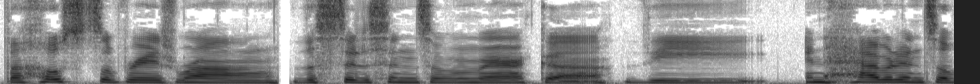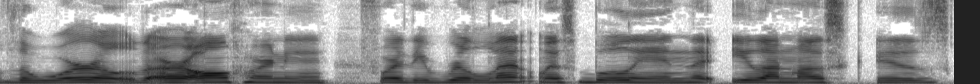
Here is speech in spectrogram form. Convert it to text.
the hosts of Raised Wrong, the citizens of America, the inhabitants of the world, are all horny for the relentless bullying that Elon Musk is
